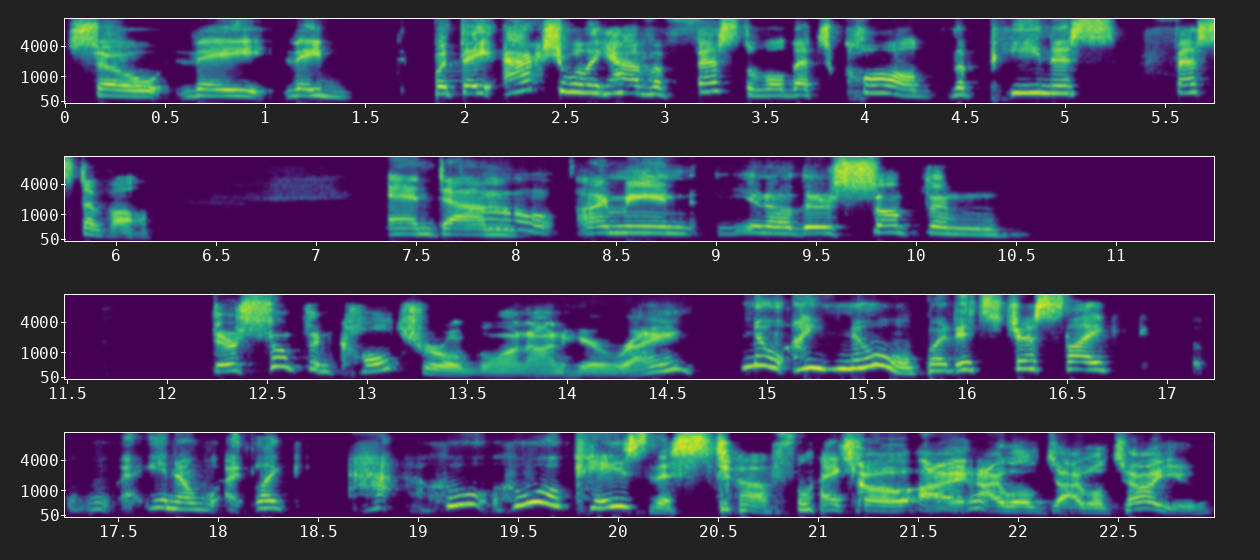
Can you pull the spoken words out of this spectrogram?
So they they, but they actually have a festival that's called the Penis Festival. And um, Well, I mean, you know, there's something there's something cultural going on here, right? No, I know, but it's just like you know, like ha- who who okays this stuff? Like, So I, I will I will tell you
